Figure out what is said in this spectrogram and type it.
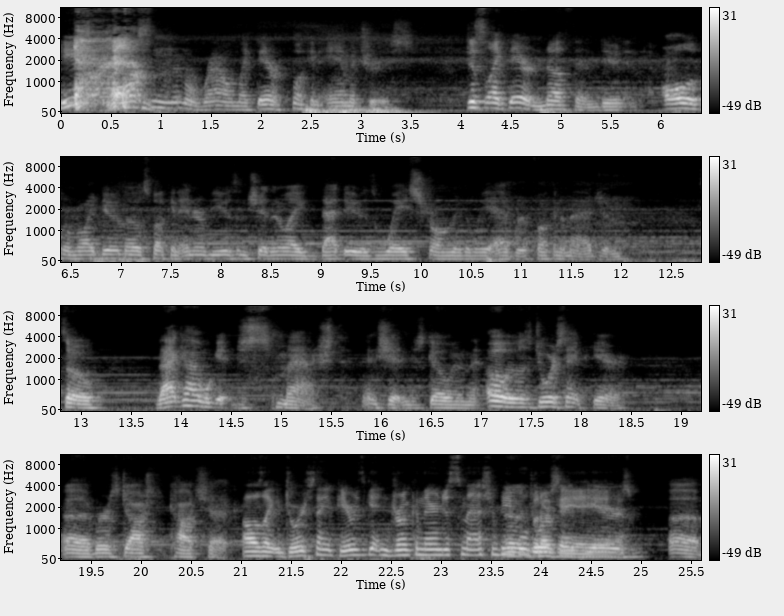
He's tossing them around like they're fucking amateurs. Just like they're nothing, dude. And all of them are like doing those fucking interviews and shit. They're like, that dude is way stronger than we ever fucking imagined. So that guy will get just smashed and shit and just go in there. Oh, it was George St. Pierre uh, versus Josh Koscheck. I was like, George St. Pierre was getting drunk in there and just smashing people, No, but George okay, St. yeah, yeah, yeah. Pierre's uh,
